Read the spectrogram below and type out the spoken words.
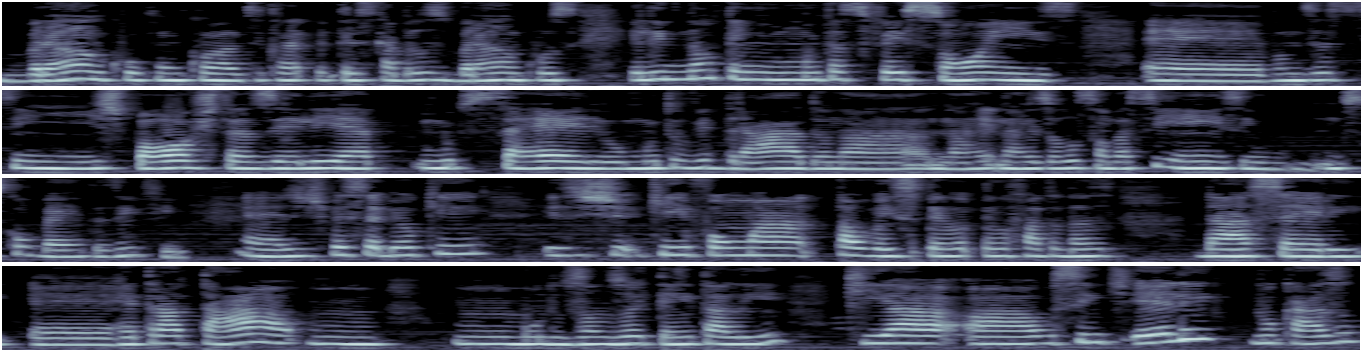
Branco, com, com aqueles cabelos brancos. Ele não tem muitas feições, é, vamos dizer assim, expostas. Ele é muito sério, muito vidrado na, na, na resolução da ciência, em, em descobertas, enfim. É, a gente percebeu que existe, que foi uma, talvez pelo, pelo fato das da série é, retratar um, um mundo dos anos 80 ali, que a, a, o, ele, no caso,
